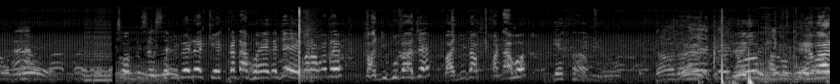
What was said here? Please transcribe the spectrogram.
করা কেক কাটা হয়ে গেছে এবার আমাদের বাজি ফুটা আছে বাজিটা ফাটাবো এবার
